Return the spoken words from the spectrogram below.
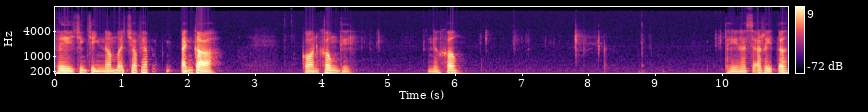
thì chương trình nó mới cho phép đánh cờ. Còn không thì nếu không, thì nó sẽ return.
